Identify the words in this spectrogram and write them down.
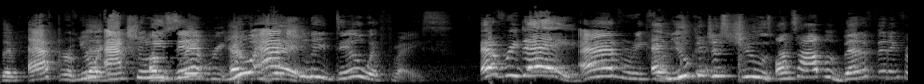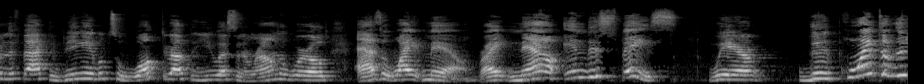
the after effects You actually of deal. You day. actually deal with race every day. every. And you can just choose, on top of benefiting from the fact of being able to walk throughout the US and around the world as a white male, right? Now, in this space where the point of the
